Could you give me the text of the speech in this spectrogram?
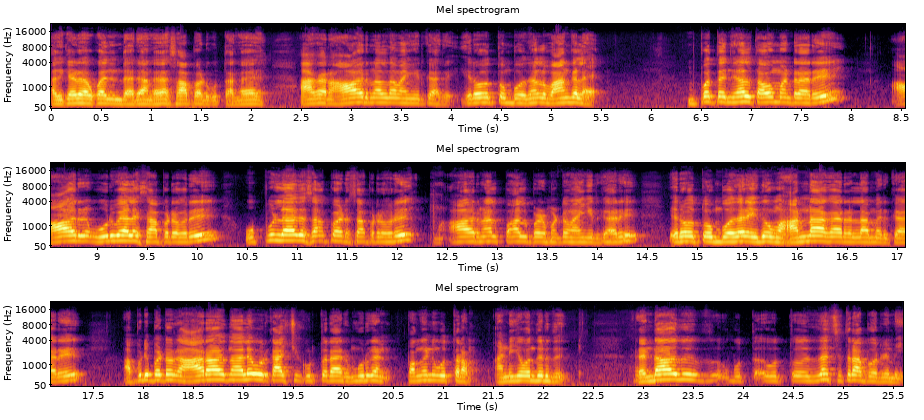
அதுக்கேட உட்காந்துருந்தார் அங்கே தான் சாப்பாடு கொடுத்தாங்க. ஆகாரம் ஆறு நாள் தான் வாங்கியிருக்காரு இருபத்தொம்போது நாள் வாங்கலை. முப்பத்தஞ்சு நாள் தவம் பண்ணுறாரு ஆறு ஒரு வேளை சாப்பிட்றவர் உப்பு இல்லாத சாப்பாடு சாப்பிட்றவர் ஆறு நாள் பால் பழம் மட்டும் வாங்கியிருக்காரு. இருபத்தொம்போது நாள் இதுவும் அன்னாகாரம் இல்லாமல் இருக்கார். அப்படிப்பட்டவர் ஆறாவது நாளே ஒரு காட்சி கொடுத்துறாரு முருகன் பங்குனி உத்திரம். அன்றைக்கி வந்துடுது. ரெண்டாவது உத்த உத்த இதுதான் சித்ரா பௌர்ணமி.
